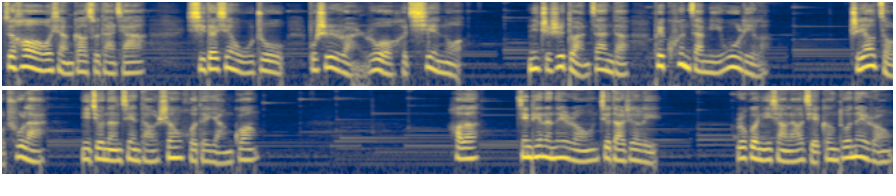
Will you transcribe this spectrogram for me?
最后，我想告诉大家，习得性无助不是软弱和怯懦，你只是短暂的被困在迷雾里了。只要走出来，你就能见到生活的阳光。好了，今天的内容就到这里。如果你想了解更多内容，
